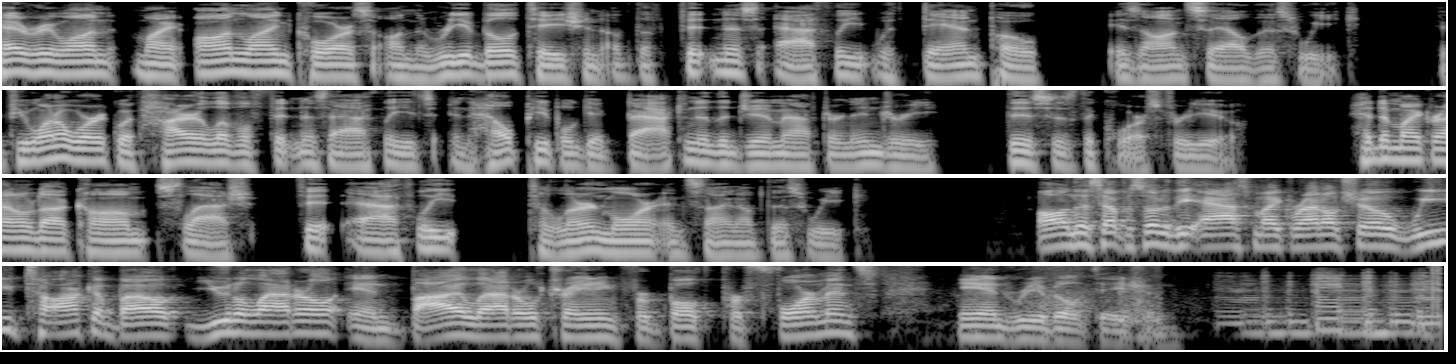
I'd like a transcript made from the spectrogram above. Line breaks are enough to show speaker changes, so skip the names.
Hey everyone, my online course on the rehabilitation of the fitness athlete with Dan Pope is on sale this week. If you want to work with higher level fitness athletes and help people get back into the gym after an injury, this is the course for you. Head to mikereinold.com slash fit athlete to learn more and sign up this week. On this episode of the Ask Mike Reinold Show, we talk about unilateral and bilateral training for both performance and rehabilitation.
